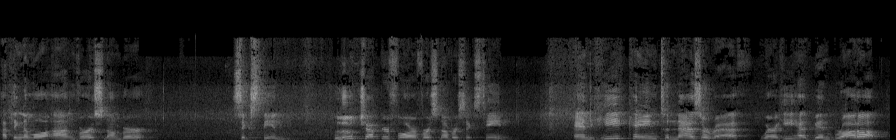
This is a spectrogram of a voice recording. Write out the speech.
At tingnan mo ang verse number 16. Luke chapter 4, verse number 16. And he came to Nazareth, where he had been brought up.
